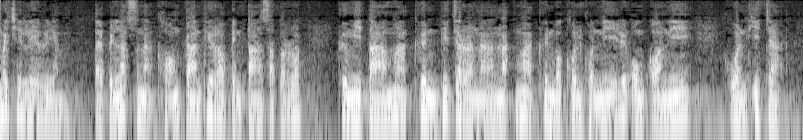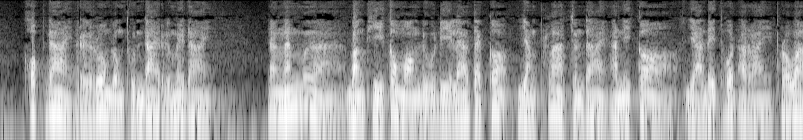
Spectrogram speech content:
ไม่ใช่เล่เหลี่ยม แต่เป็นลักษณะของการที่เราเป็นตาสับปะรดคือมีตามากขึ้นพิจารณาหนักมากขึ้นว่าคนคนนี้หรือองค์กรนี้ ควรที่จะคบได้หรือร่วมลงทุนได้หรือไม่ได้ ดังนั้นเมื่อบางทีก็มองดูดีแล้ว แต่ก็ยังพลาดจนได้ อันนี้ก็อย่าได้โทษอะไร เพราะว่า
